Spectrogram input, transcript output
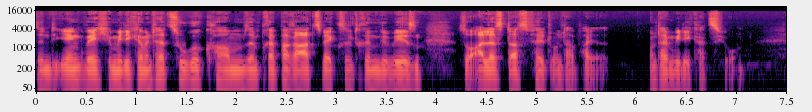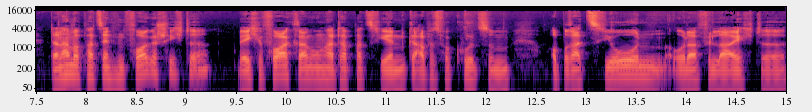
Sind irgendwelche Medikamente dazugekommen? Sind Präparatswechsel drin gewesen? So alles das fällt unter, unter Medikation. Dann haben wir Patientenvorgeschichte. Welche Vorerkrankungen hat der Patient? Gab es vor kurzem Operationen oder vielleicht äh,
